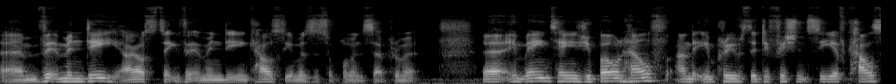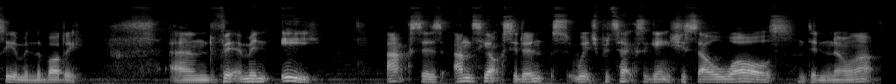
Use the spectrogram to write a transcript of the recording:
Um, vitamin D, I also take vitamin D and calcium as a supplement separate. Uh, it maintains your bone health and it improves the deficiency of calcium in the body. And vitamin E acts as antioxidants, which protects against your cell walls. I didn't know that.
